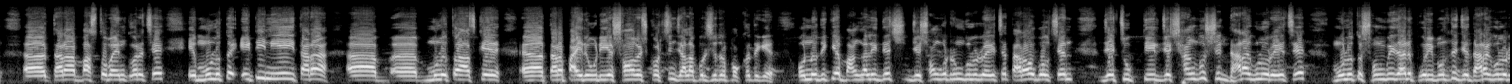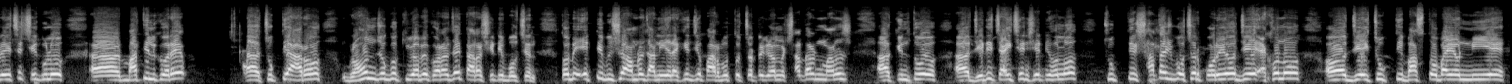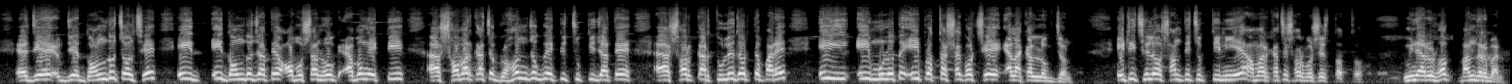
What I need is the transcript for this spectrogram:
তারা বাস্তবায়ন করেছে। মূলত এটি নিয়েই তারা মূলত আজকে তারা পায়রে উড়িয়ে সমাবেশ করছেন জেলা পরিষদের পক্ষ থেকে। অন্যদিকে বাঙালিদের যে সংগঠনগুলো রয়েছে, তারাও বলছেন যে চুক্তির যে সাংঘর্ষিক ধারাগুলো রয়েছে, মূলত সংবিধানের পরিপন্থী যে ধারাগুলো রয়েছে, সেগুলো বাতিল করে চুক্তি আরও গ্রহণযোগ্য কীভাবে করা যায় তারা সেটি বলছেন। তবে একটি বিষয় আমরা জানিয়ে রাখি যে পার্বত্য চট্টগ্রামের সাধারণ মানুষ কিন্তু যেটি চাইছেন সেটি হলো চুক্তির সাতাশ বছর পরেও যে এখনও আহ, যে চুক্তি বাস্তবায়ন নিয়ে যে যে দ্বন্দ্ব চলছে এই এই দ্বন্দ্ব যাতে অবসান হোক এবং একটি সবার কাছে গ্রহণযোগ্য একটি চুক্তি যাতে সরকার তুলে ধরতে পারে এই এই মূলত এই প্রত্যাশা করছে এলাকার লোকজন। এটি ছিল শান্তি চুক্তি নিয়ে আমার কাছে সর্বশেষ তথ্য। মিনারুল হক বান্দরবান।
